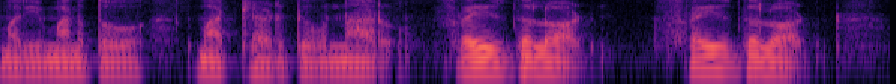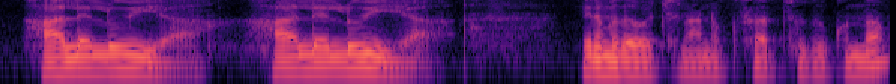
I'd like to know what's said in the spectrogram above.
మరి మనతో మాట్లాడుతూ ఉన్నారు. Praise the lord praise the lord hallelujah hallelujah ఎనిమిదవ వచ్చినాన్ని ఒకసారి చదువుకుందాం.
